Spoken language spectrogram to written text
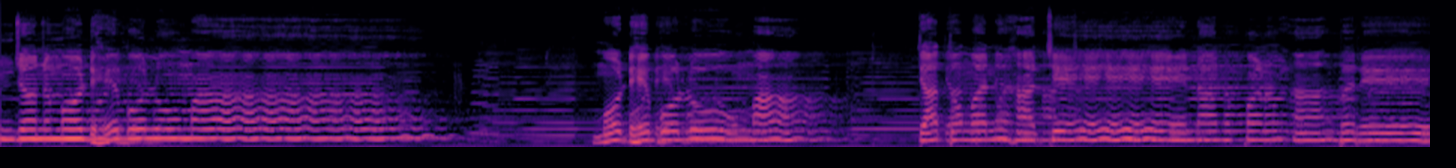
જન મોઢે બોલું માં. મોઢે બોલું માં. ત્યાં તો મન હાચે, નાનપણ હાભરે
